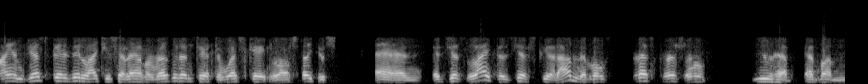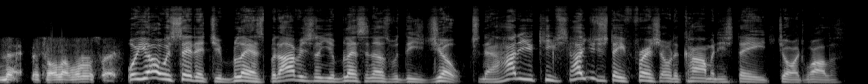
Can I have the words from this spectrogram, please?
I am just busy. Like you said, I have a residency at the Westgate in Las Vegas, and it's just life is just good. I'm the most blessed person you have ever met. That's all I want to say. Well, you always say that you're blessed, but obviously you're blessing us with these jokes. Now, how do you keep? How do you stay fresh on the comedy stage, George Wallace?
